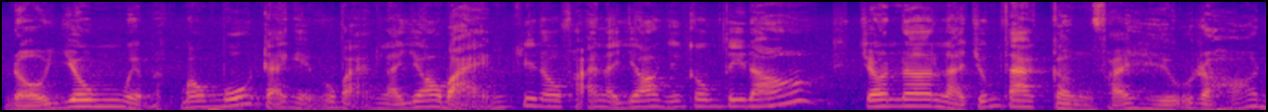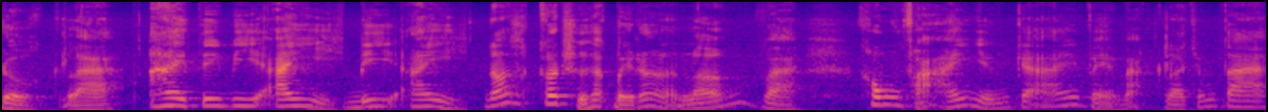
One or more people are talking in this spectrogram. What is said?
nội dung về mặt mong muốn trải nghiệm của bạn là do bạn chứ đâu phải là do những công ty đó. Cho nên là chúng ta cần phải hiểu rõ được là ITBA, BA nó có sự khác biệt rất là lớn và không phải những cái về mặt là chúng ta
